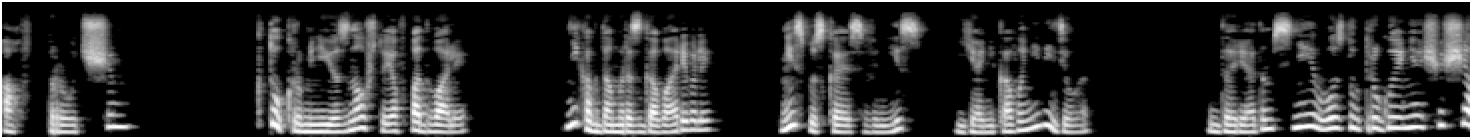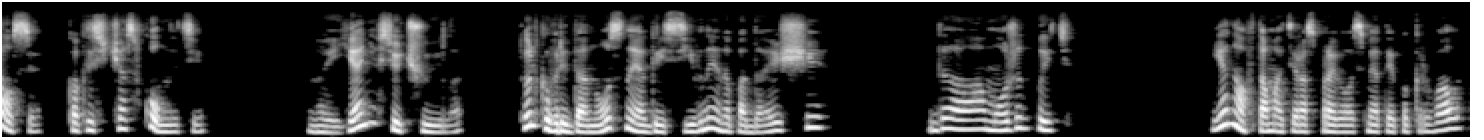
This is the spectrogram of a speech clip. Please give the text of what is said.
А впрочем, кто кроме нее знал, что я в подвале? Никогда мы разговаривали, ни спускаясь вниз, я никого не видела. Да рядом с ней воздух другой не ощущался, как и сейчас в комнате. Но и я не все чуяла, только вредоносные, агрессивные, нападающие. Да, может быть. Я на автомате расправила смятое покрывало,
